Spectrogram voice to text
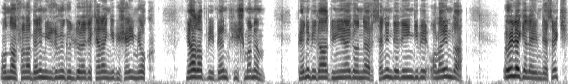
Ondan sonra benim yüzümü güldürecek herhangi bir şeyim yok. Ya Rabbi ben pişmanım. Beni bir daha dünyaya gönder. Senin dediğin gibi olayım da öyle geleyim desek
